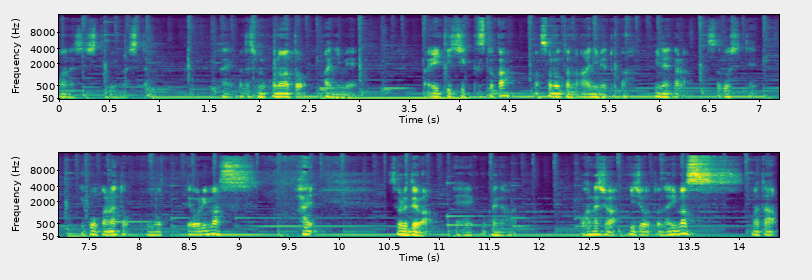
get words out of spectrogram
お話ししてみました。はい、私もこの後アニメ、86とか、まあ、その他のアニメとか見ながら過ごしていこうかなと思っております。はい。それでは、えー、今回のお話は以上となります。また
